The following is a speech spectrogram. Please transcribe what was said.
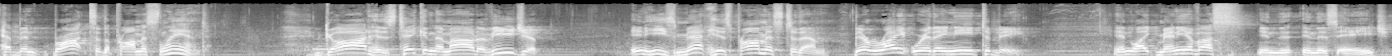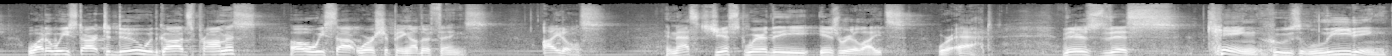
have been brought to the promised land. God has taken them out of Egypt and He's met His promise to them. They're right where they need to be. And like many of us in, the, in this age, what do we start to do with God's promise? Oh, we start worshiping other things, idols. And that's just where the Israelites were at. There's this king who's leading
